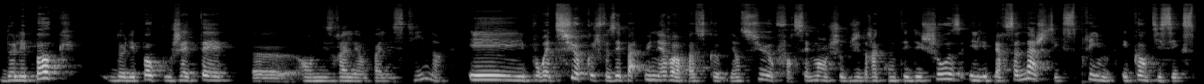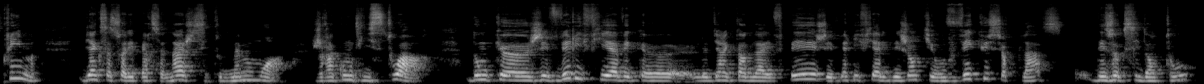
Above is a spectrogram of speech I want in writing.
de l'époque, de l'époque où j'étais euh, en Israël et en Palestine, et pour être sûr que je faisais pas une erreur, parce que bien sûr, forcément, je suis obligée de raconter des choses et les personnages s'expriment. Et quand ils s'expriment, bien que ce soit les personnages, c'est tout de même moi. Je raconte l'histoire. Donc euh, j'ai vérifié avec euh, le directeur de l'AFP, j'ai vérifié avec des gens qui ont vécu sur place, des Occidentaux,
